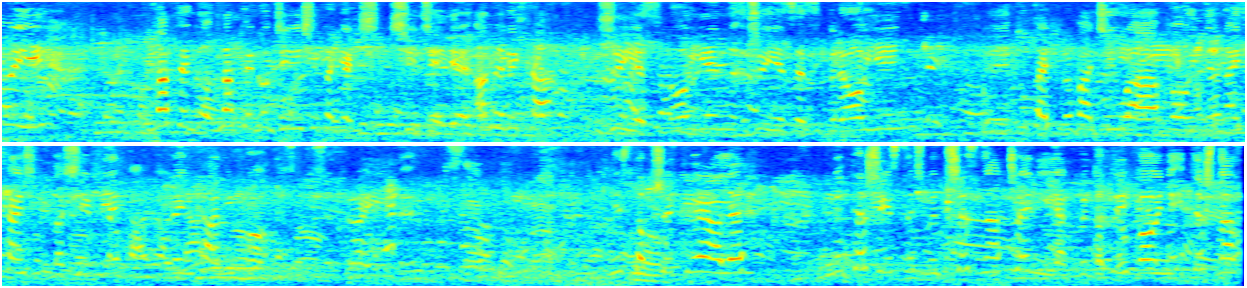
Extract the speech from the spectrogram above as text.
No i dlatego, dlatego dzieje się tak, jak się się dzieje. Ameryka żyje z wojen, żyje ze zbrojeń. Y, Tutaj prowadziła wojnę najtańszą dla siebie rękami chłopców z Ukrainy. Jest to przykre, ale my też jesteśmy przeznaczeni jakby do tej wojny i też nas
